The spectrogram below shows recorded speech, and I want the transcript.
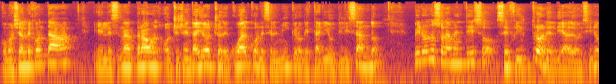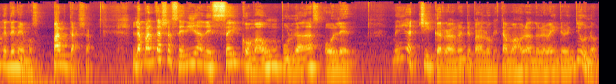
Como ayer les contaba, el Snapdragon 888 de Qualcomm es el micro que estaría utilizando, pero no solamente eso se filtró en el día de hoy, sino que tenemos pantalla. La pantalla sería de 6,1 pulgadas OLED media chica realmente para lo que estamos hablando en el 2021.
